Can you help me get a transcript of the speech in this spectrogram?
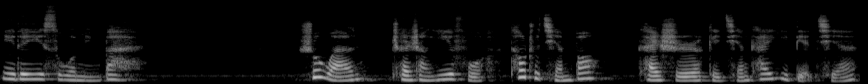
你的意思我明白。”说完。穿上衣服，掏出钱包，开始给钱开一点钱。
